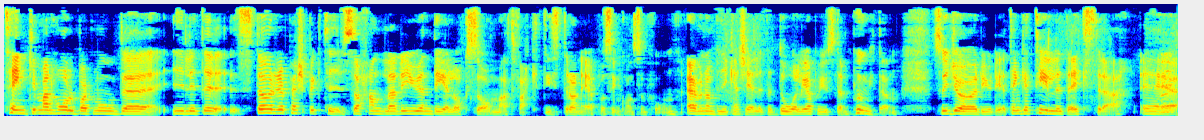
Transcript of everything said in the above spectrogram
tänker man hållbart mode i lite större perspektiv så handlar det ju en del också om att faktiskt dra ner på sin konsumtion. Även om vi kanske är lite dåliga på just den punkten. Så gör det ju det. Tänka till lite extra. Eh,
